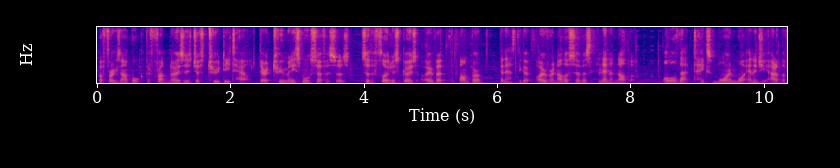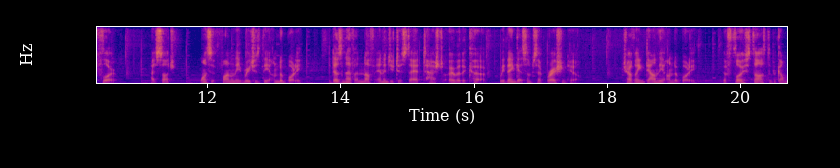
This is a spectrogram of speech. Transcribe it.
but for example, the front nose is just too detailed. There are too many small surfaces, so the flow just goes over the bumper, then has to go over another surface and then another. All of that takes more and more energy out of the flow. As such, once it finally reaches the underbody, it doesn't have enough energy to stay attached over the curve. We then get some separation here. Traveling down the underbody, the flow starts to become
